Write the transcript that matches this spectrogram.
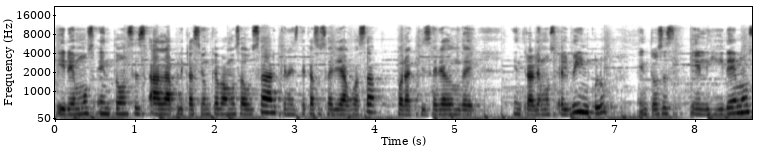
Iremos entonces a la aplicación que vamos a usar, que en este caso sería WhatsApp. Por aquí sería donde entraremos el vínculo. Entonces elegiremos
